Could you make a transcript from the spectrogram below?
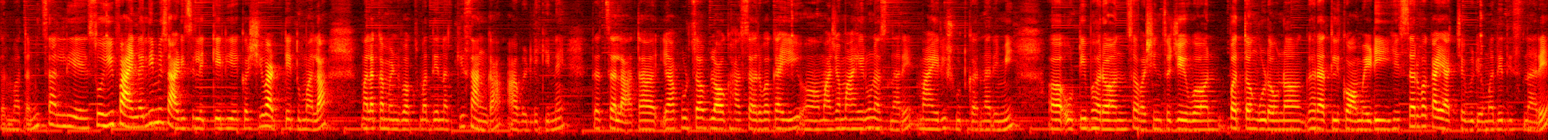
तर मग आता मी चालली आहे. सो ही फायनली मी साडी सिलेक्ट केली आहे. कशी वाटते तुम्हाला? मला कमेंट बॉक्समध्ये नक्की सांगा. आवडली की नाही? तर चला आता या पुढचा ब्लॉग हा सर्व काही माझ्या माहेरून असणार आहे. माहेरी शूट करणार आहे मी. ओटी भरण सवाशींचं जेवण पतंग उडवणं घरातली कॉमेडी हे सर्व काही आजच्या व्हिडिओमध्ये दिसणार आहे.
